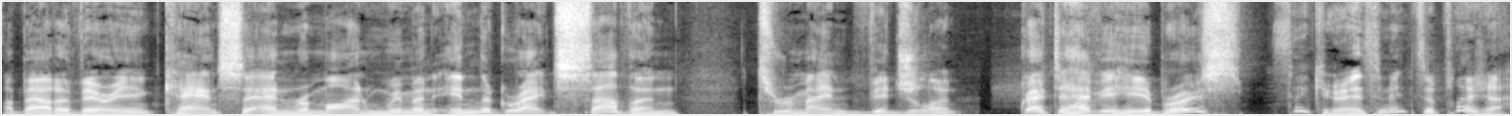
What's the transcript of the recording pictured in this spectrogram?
about ovarian cancer and remind women in the Great Southern to remain vigilant. Great to have you here, Bruce. Thank you, Anthony. It's a pleasure.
